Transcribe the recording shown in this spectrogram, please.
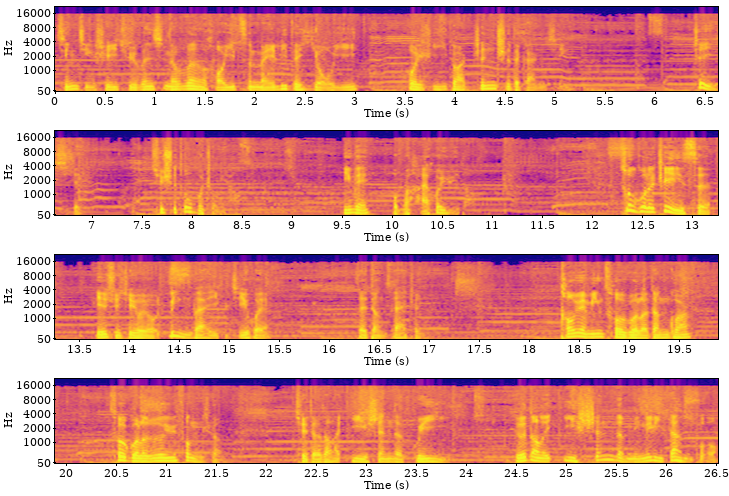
仅仅是一句温馨的问候、一次美丽的友谊，或者是一段真挚的感情，这些。其实都不重要，因为我们还会遇到。错过了这一次，也许就又有另外一个机会在等待着你。陶渊明错过了当官，错过了阿谀奉承，却得到了一身的归隐，得到了一身的名利淡泊。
